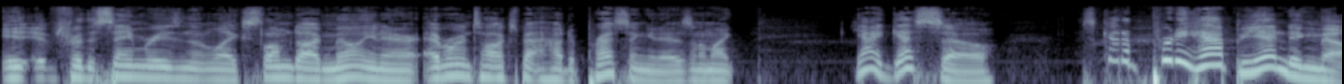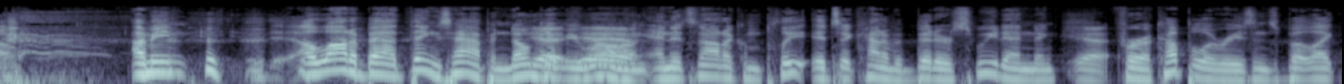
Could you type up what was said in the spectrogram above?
It, it- for the same reason that like Slumdog Millionaire, everyone talks about how depressing it is, and I'm like, yeah, I guess so. It's got a pretty happy ending though. I mean, a lot of bad things happen. Don't Yeah, get me yeah, wrong, yeah. and it's not a complete. It's a kind of a bittersweet ending Yeah. for a couple of reasons. But like,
